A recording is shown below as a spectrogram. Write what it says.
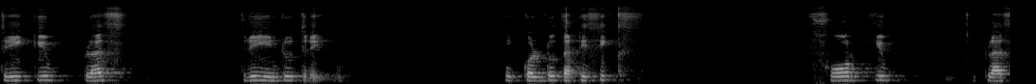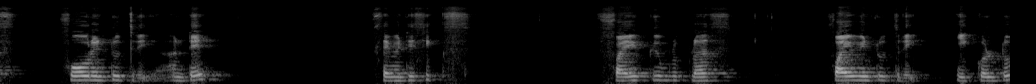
three cube plus three into three equal to thirty six. Four cube plus four into three అంటే seventy six. Five cubed plus five into three equal to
